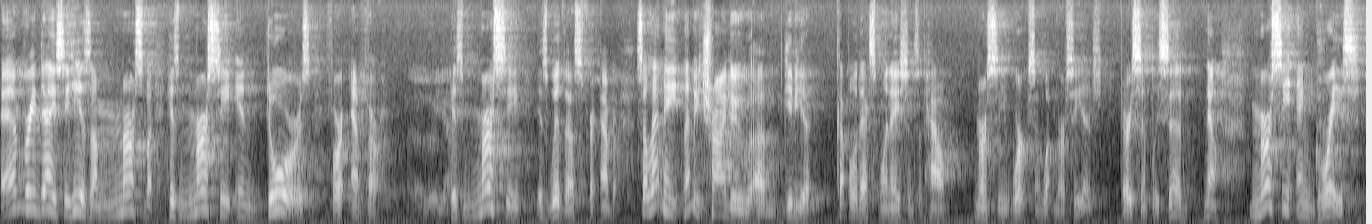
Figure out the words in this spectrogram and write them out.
Every day, see, He is a merciful. His mercy endures forever. His mercy is with us forever. So let me let me try to um, give you a couple of explanations of how mercy works and what mercy is. Very simply said. Now, Mercy and grace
